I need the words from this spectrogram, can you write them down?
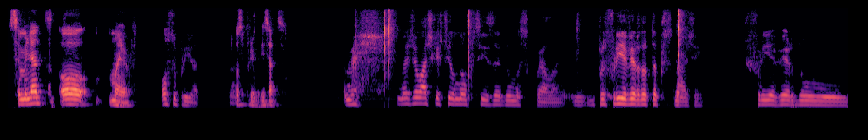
semelhante ou maior. ou superior. Ou superior, exato. Mas mas eu acho que este filme não precisa de uma sequela. Preferia ver de outra personagem. Preferia ver do,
